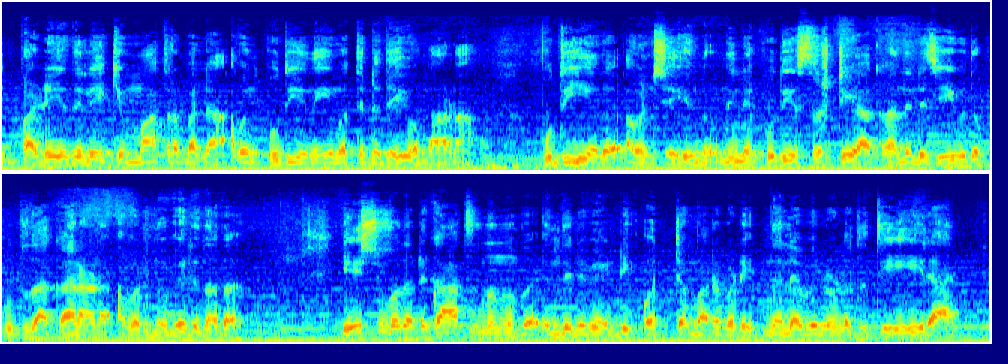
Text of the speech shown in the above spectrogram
പഴയതിലേക്കും മാത്രമല്ല അവൻ പുതിയ നിയമത്തിന്റെ ദൈവമാണ്. പുതിയത് അവൻ ചെയ്യുന്നു. നിന്നെ പുതിയ സൃഷ്ടിയാക്കാൻ നിന്റെ ജീവിതം പുതുതാക്കാനാണ് അവിടുന്ന് വരുന്നത്. യേശു വന്നിട്ട് കാത്തു നിന്നത് എന്തിനു വേണ്ടി? ഒറ്റ മറുപടി നിലവിലുള്ളത് തീരാൻ.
